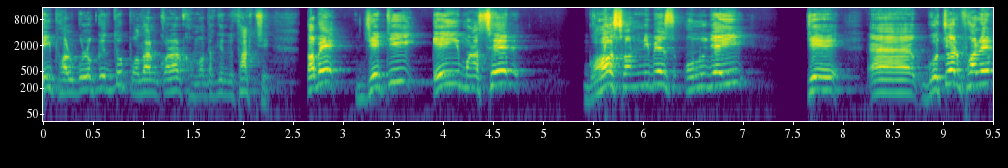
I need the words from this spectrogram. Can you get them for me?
এই ফলগুলো কিন্তু প্রদান করার ক্ষমতা কিন্তু থাকছে। তবে যেটি এই মাসের গ্রহ সন্নিবেশ অনুযায়ী যে গোচর ফলের,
